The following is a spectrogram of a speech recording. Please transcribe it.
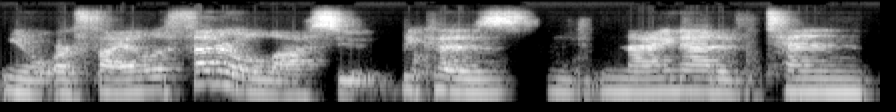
you know, or file a federal lawsuit because nine out of 10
